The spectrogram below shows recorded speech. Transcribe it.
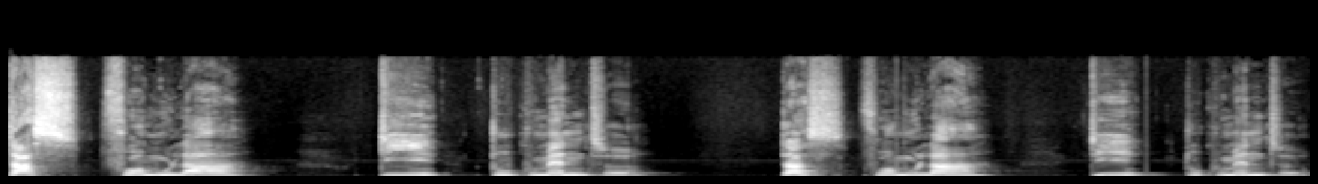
Das Formular, die Dokumente. Das Formular, die Dokumente.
